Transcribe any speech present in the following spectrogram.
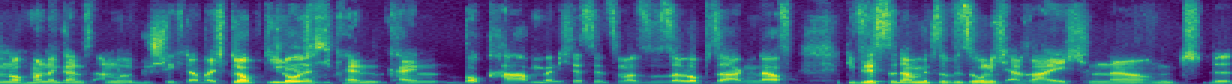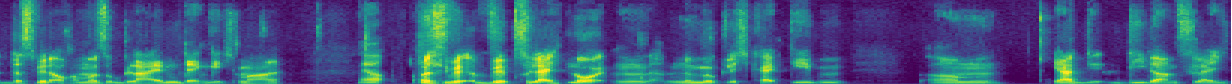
noch eine ganz andere Geschichte. Aber ich glaube, die Leute, die keinen kein Bock haben, wenn ich das jetzt mal so salopp sagen darf, die wirst du damit sowieso nicht erreichen. Ne? Und das wird auch immer so bleiben, denke ich mal. Ja. Aber es wird vielleicht Leuten eine Möglichkeit geben, ähm, ja, die, die, dann vielleicht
